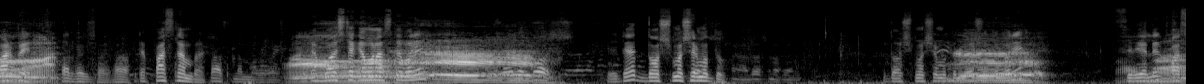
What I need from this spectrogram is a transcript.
পারফেক্ট। পারফেক্ট ভাই হ্যাঁ। এটা পাঁচ নাম্বার। পাঁচ নাম্বার ভাই। এটা বয়সটা কেমন আসতে পারে? এটা দশ। এটা দশ মাসের মতো। হ্যাঁ দশ মাসের মতো। বয়স হতে পারে। সিরিয়ালের পাঁচ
